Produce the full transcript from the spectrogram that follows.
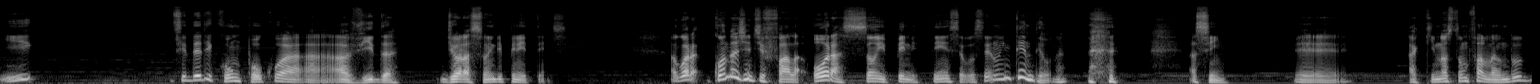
e se dedicou um pouco à vida de oração e de penitência. Agora, quando a gente fala oração e penitência, você não entendeu, né? assim, é, aqui nós estamos falando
